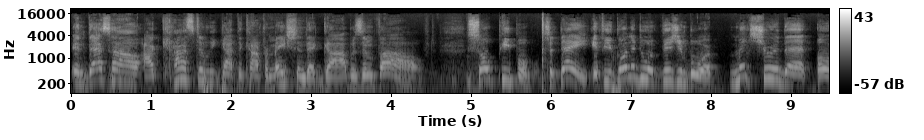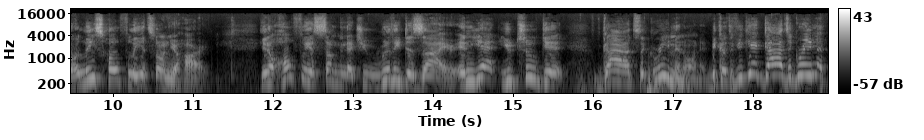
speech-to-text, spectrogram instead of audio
And that's how I constantly got the confirmation that God was involved. So, people, today, if you're going to do a vision board, make sure that, or at least hopefully, it's on your heart. You know, hopefully, it's something that you really desire. And yet, you too get God's agreement on it. Because if you get God's agreement,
